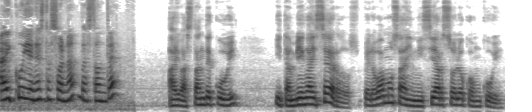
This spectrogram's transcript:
¿Hay cuy en esta zona? ¿Bastante? Hay bastante cuy y también hay cerdos, pero vamos a iniciar solo con cuy.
